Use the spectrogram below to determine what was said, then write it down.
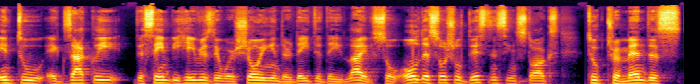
into exactly the same behaviors they were showing in their day-to-day lives. So all the social distancing stocks took tremendous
